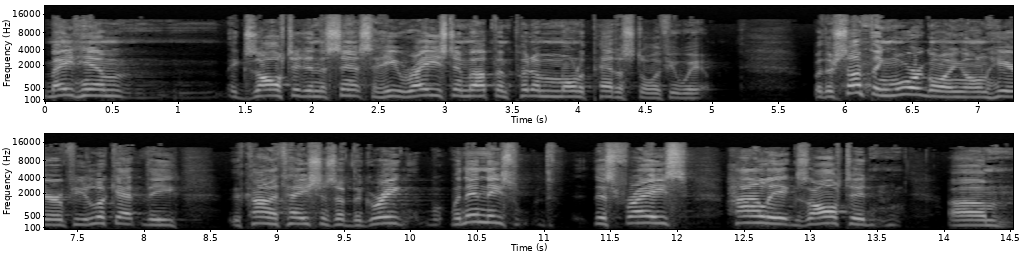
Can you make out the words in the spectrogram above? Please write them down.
made him exalted in the sense that he raised him up and put him on a pedestal, if you will. But there's something more going on here. If you look at the, the connotations of the Greek, within these, this phrase, highly exalted, um,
